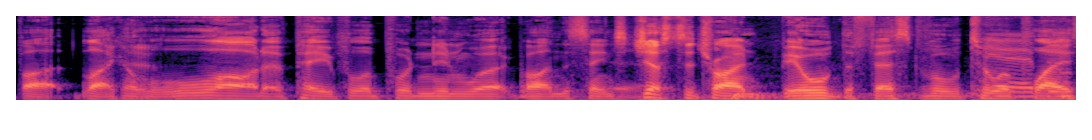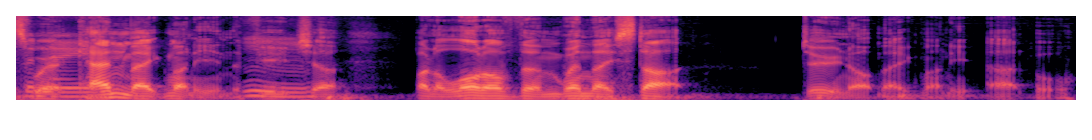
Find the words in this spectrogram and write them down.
but like a lot of people are putting in work behind the scenes just to try and build the festival to Yeah, a place the where it can make money in the future. But a lot of them, when they start, do not make money at all.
